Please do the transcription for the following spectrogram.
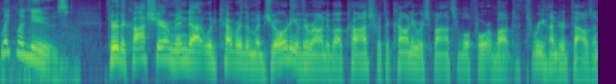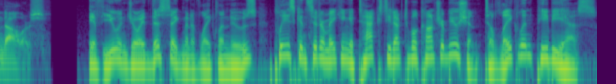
Lakeland News. Through the cost share, MnDOT would cover the majority of the roundabout cost with the county responsible for about $300,000. If you enjoyed this segment of Lakeland News, please consider making a tax-deductible contribution to Lakeland PBS.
